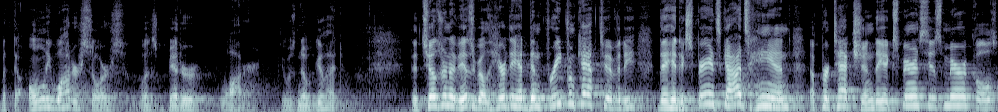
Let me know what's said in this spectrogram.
but the only water source was bitter water. It was no good. The children of Israel, here they had been freed from captivity. They had experienced God's hand of protection. They experienced His miracles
